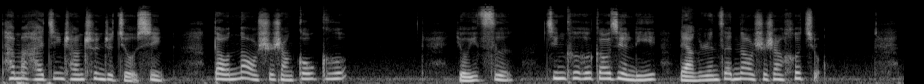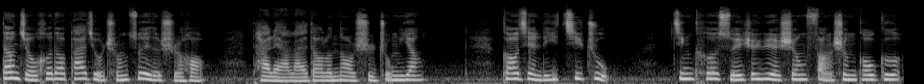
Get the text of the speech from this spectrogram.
他们还经常趁着酒兴到闹市上高歌。有一次，荆轲和高渐离两个人在闹市上喝酒。当酒喝到八九成醉的时候，他俩来到了闹市中央。高渐离击筑，荆轲随着乐声放声高歌，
